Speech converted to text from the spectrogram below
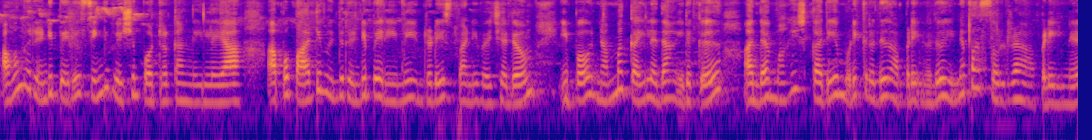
அவங்க ரெண்டு பேரும் சிங்கு வேஷம் போட்டிருக்காங்க இல்லையா? அப்போ பாட்டி வந்து ரெண்டு பேரையுமே இன்ட்ரடியூஸ் பண்ணி வச்சதும் இப்போது நம்ம கையில் தான் இருக்குது அந்த மகேஷ் கதையை முடிக்கிறது அப்படிங்கிறது என்னப்பா சொல்கிற அப்படின்னு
